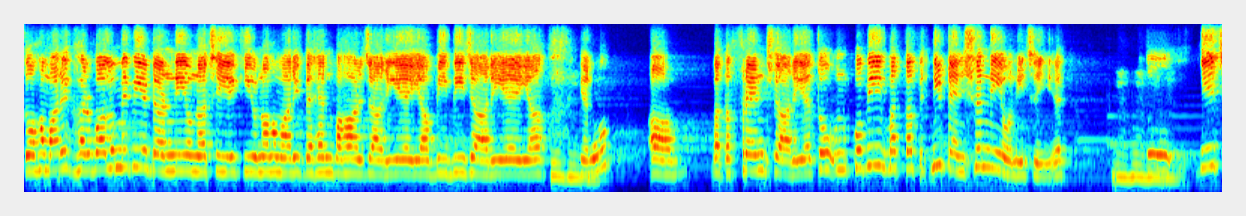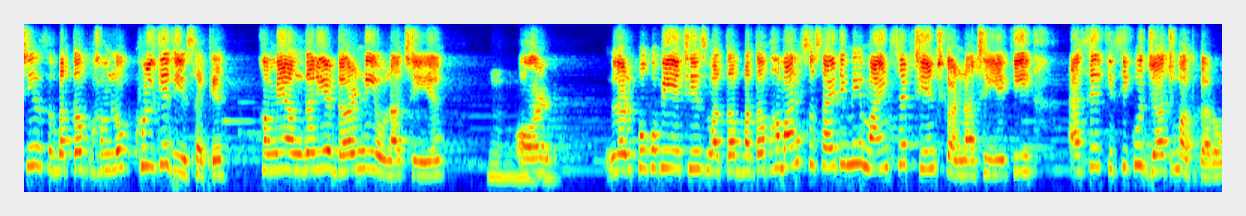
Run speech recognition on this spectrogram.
तो हमारे घर वालों में भी ये डर नहीं होना चाहिए कि यू नो हमारी बहन बाहर जा रही है या बीबी जा रही है या हम्म, हम्म, यू नो मतलब फ्रेंड जा रही है तो उनको भी मतलब इतनी टेंशन नहीं होनी चाहिए। हम्म, हम्म, तो हम्म, ये चीज़ मतलब हम लोग खुल के जी सके। हमें अंदर ये डर नहीं होना चाहिए। हम्म, हम्म, और लड़कों को भी ये चीज़ मतलब मतलब हमारे सोसाइटी में माइंडसेट चेंज करना चाहिए कि ऐसे किसी को जज मत करो।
